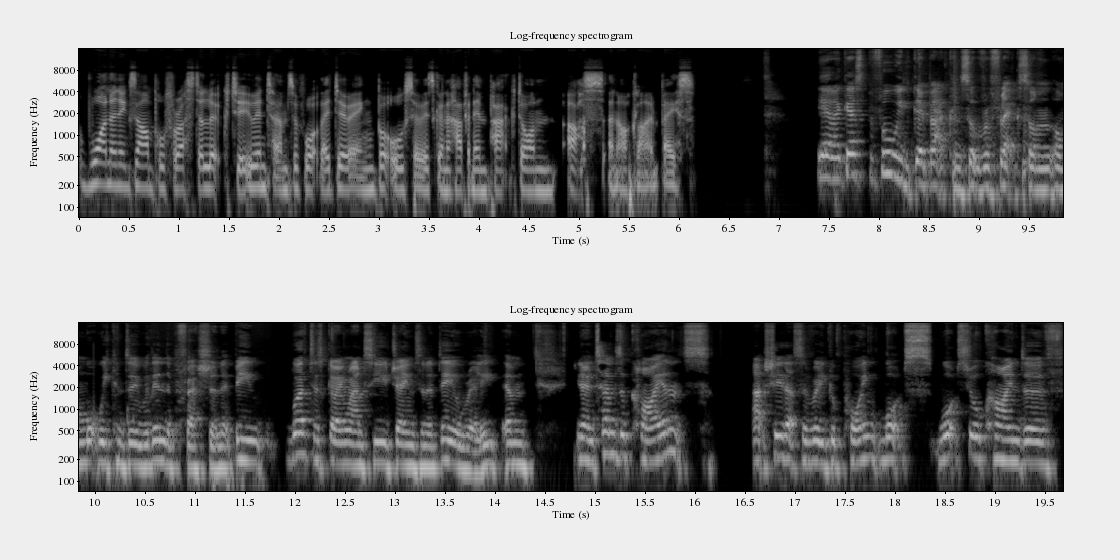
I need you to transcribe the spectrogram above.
one an example for us to look to in terms of what they're doing, but also is going to have an impact on us and our client base. Yeah, and I guess before we go back and sort of reflect on on what we can do within the profession, it'd be worth just going around to you, James, and Adeel really. Um, you know, in terms of clients, actually, that's a really good point. What's what's your kind of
